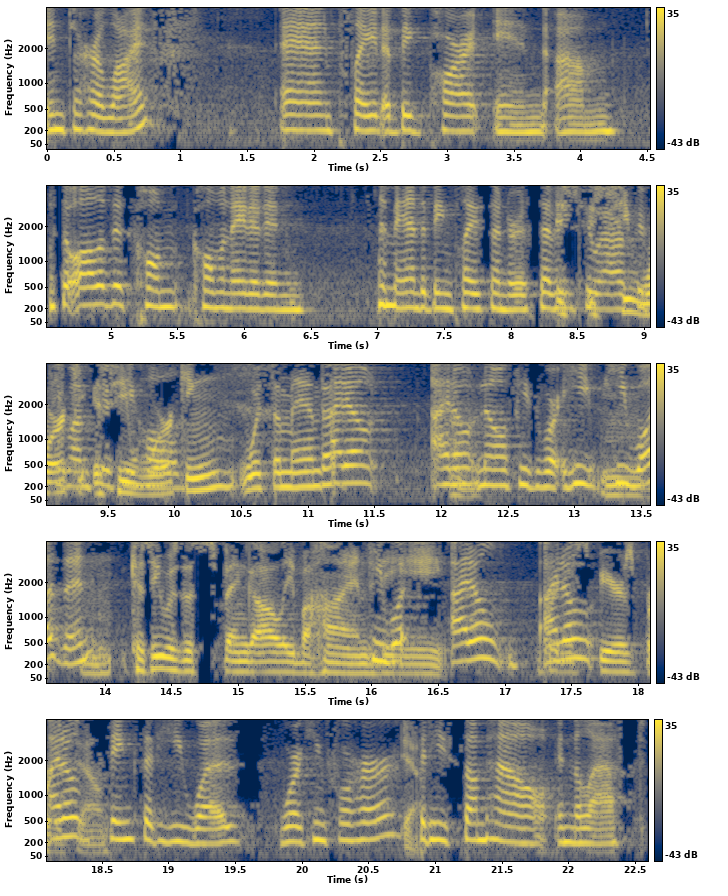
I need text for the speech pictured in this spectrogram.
into her life and played a big part in. Um, so all of this culm- culminated in Amanda being placed under a is, 72 is hour he work is he hold. working with amanda I don't. I don't know if he's work. He he mm-hmm. wasn't. because he was the Svengali behind He the was. I don't. I don't. Spears I don't think that he was working for her. Yeah. But he somehow, in the last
